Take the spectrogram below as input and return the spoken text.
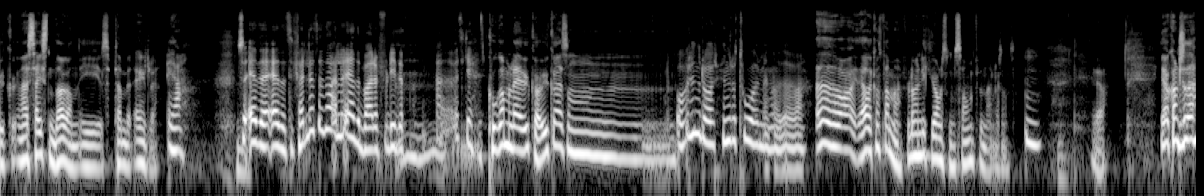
uka, nei, 16 dagene i september, egentlig. Ja. Så er det, er det tilfeldigheter da, eller er det bare fordi det Jeg vet ikke. Hvor gammel er uka? Uka er sånn Over 100 år. 102 år, mener jeg det var. Eh, Ja, det kan stemme, for den er like gammel som samfunnet. Eller noe sånt. Mm. Ja. ja, kanskje det.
